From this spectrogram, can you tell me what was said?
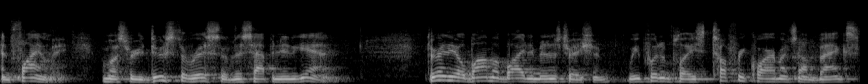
And finally, we must reduce the risk of this happening again. During the Obama Biden administration, we put in place tough requirements on banks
